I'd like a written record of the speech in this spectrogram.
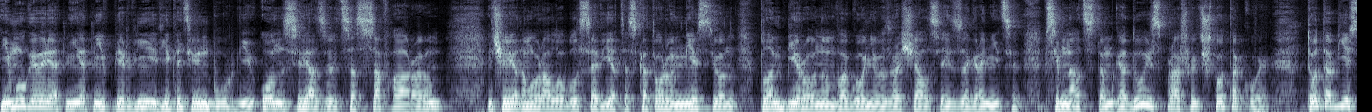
Ему говорят, нет, не в Перми, в Екатеринбурге. Он связывается с Сафаровым, членом Уралоблсовета, с которым вместе он в пломбированном вагоне возвращался из-за границы в 17 году и спрашивает, что такое. Тот объясняет,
